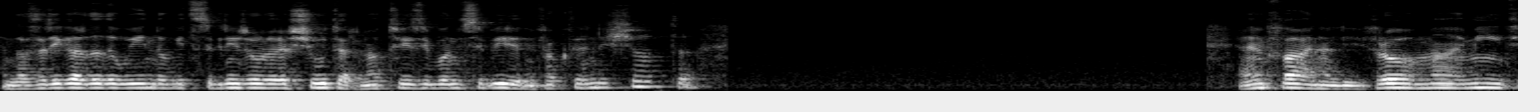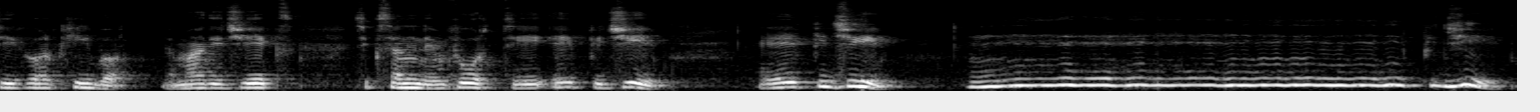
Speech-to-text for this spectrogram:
And as regards the window it's a green roller shooter not visible in this period in fact in the shot. And finally from my mythical keyboard Yamaha GX 640 APG APG APG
